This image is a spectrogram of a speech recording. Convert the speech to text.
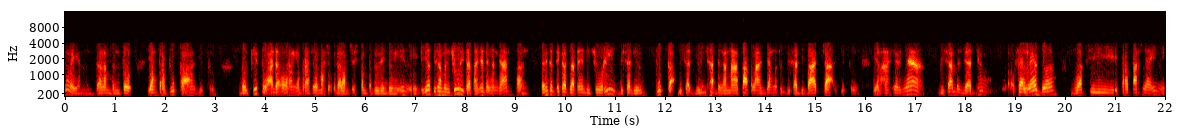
plain, dalam bentuk yang terbuka gitu, begitu ada orang yang berhasil masuk ke dalam sistem peduli lindungi ini, dia bisa mencuri datanya dengan gampang. Dan ketika datanya dicuri, bisa dibuka, bisa dilihat dengan mata telanjang itu bisa dibaca gitu. Yang akhirnya bisa menjadi valuable buat si kertasnya ini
